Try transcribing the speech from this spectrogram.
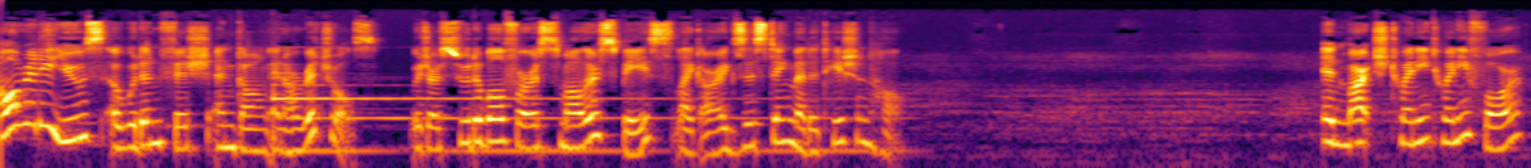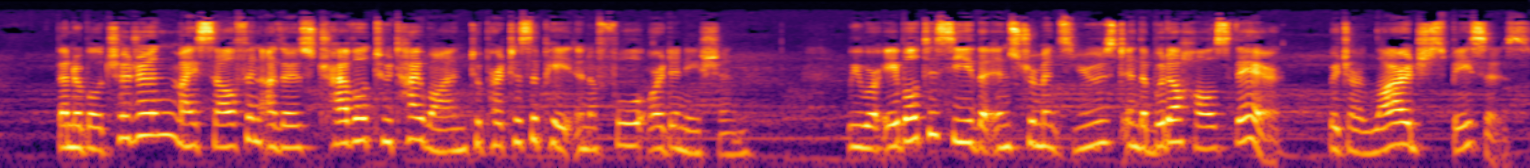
Already use a wooden fish and gong in our rituals, which are suitable for a smaller space like our existing meditation hall. In March 2024, Venerable Chodron, myself, and others traveled to Taiwan to participate in a full ordination. We were able to see the instruments used in the Buddha halls there, which are large spaces.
